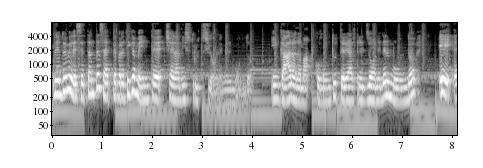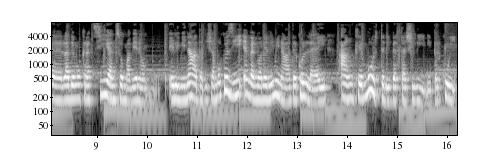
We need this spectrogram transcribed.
Nel 2077 praticamente c'è la distruzione nel mondo. In Canada, ma come in tutte le altre zone del mondo, e eh, la democrazia insomma viene eliminata diciamo così e vengono eliminate con lei anche molte libertà civili per cui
